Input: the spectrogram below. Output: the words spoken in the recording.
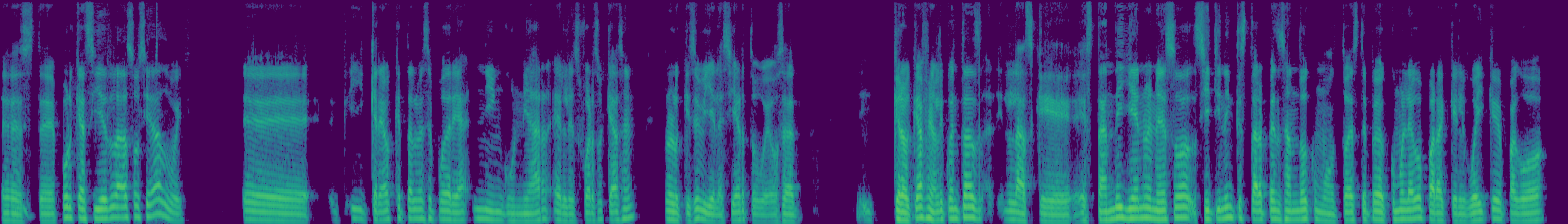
Este, porque así es la sociedad, güey. Eh, y creo que tal vez se podría ningunear el esfuerzo que hacen, pero lo que dice Villela es cierto, güey. O sea, creo que a final de cuentas, las que están de lleno en eso, sí tienen que estar pensando como todo este pedo, ¿cómo le hago para que el güey que pagó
